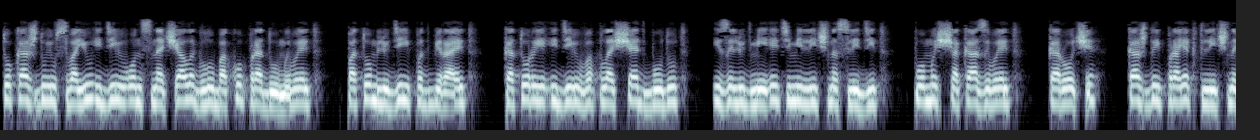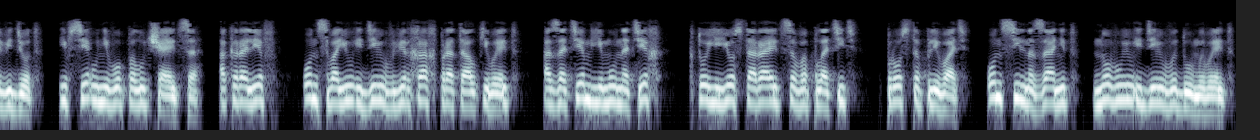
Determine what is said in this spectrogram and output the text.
то каждую свою идею он сначала глубоко продумывает, потом людей подбирает, которые идею воплощать будут, и за людьми этими лично следит, помощь оказывает, короче, каждый проект лично ведет, и все у него получается, а Королев, он свою идею в верхах проталкивает, а затем ему на тех, кто ее старается воплотить, просто плевать, он сильно занят, новую идею выдумывает.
